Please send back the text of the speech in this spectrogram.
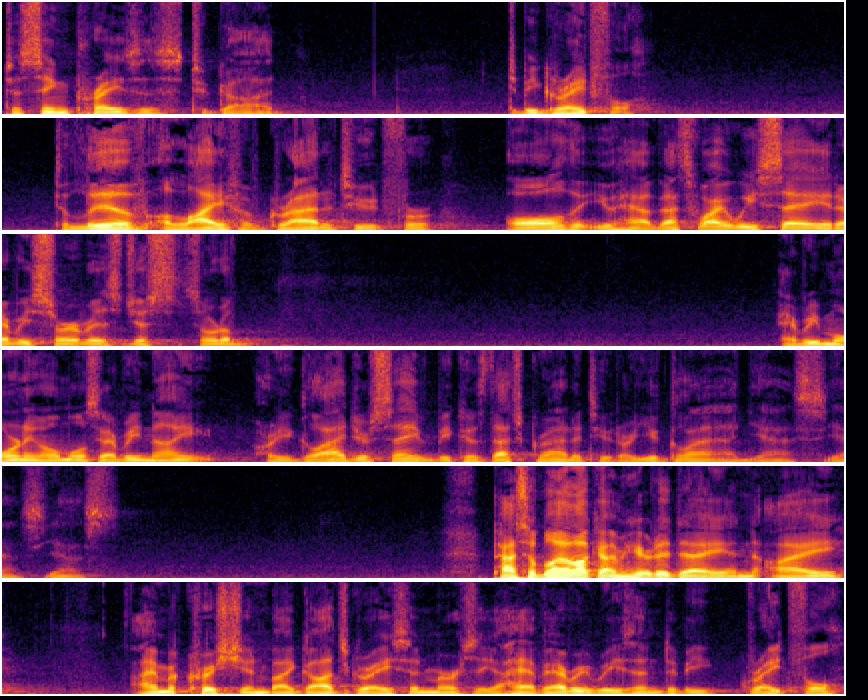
to sing praises to God, to be grateful, to live a life of gratitude for all that you have. That's why we say at every service, just sort of every morning, almost every night, are you glad you're saved? Because that's gratitude. Are you glad? Yes, yes, yes. Pastor Blalock, I'm here today, and I, I'm a Christian by God's grace and mercy. I have every reason to be grateful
